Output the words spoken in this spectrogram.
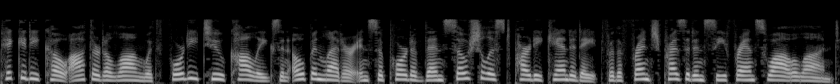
Piketty co-authored along with 42 colleagues an open letter in support of then Socialist Party candidate for the French presidency François Hollande.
